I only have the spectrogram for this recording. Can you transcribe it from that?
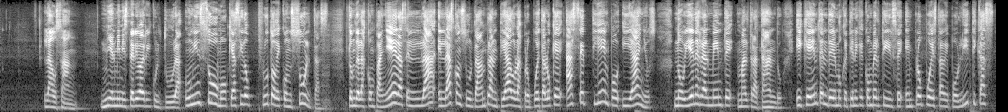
la OSAN ni el Ministerio de Agricultura, un insumo que ha sido fruto de consultas donde las compañeras en, la, en las consultas han planteado las propuestas, lo que hace tiempo y años no viene realmente maltratando y que entendemos que tiene que convertirse en propuesta de políticas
